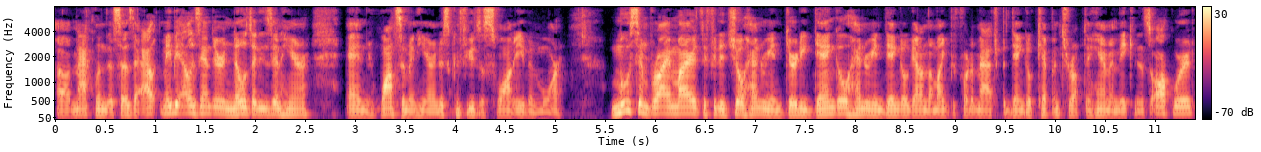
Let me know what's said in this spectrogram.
uh, Maclin says that maybe Alexander knows that he's in here and wants him in here. And this confuses Swann even more. Moose and Brian Myers defeated Joe Hendry and Dirty Dango. Hendry and Dango got on the mic before the match, but Dango kept interrupting him and making this awkward.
